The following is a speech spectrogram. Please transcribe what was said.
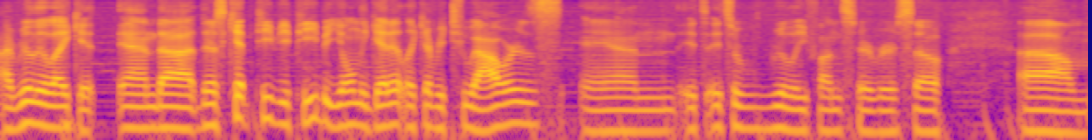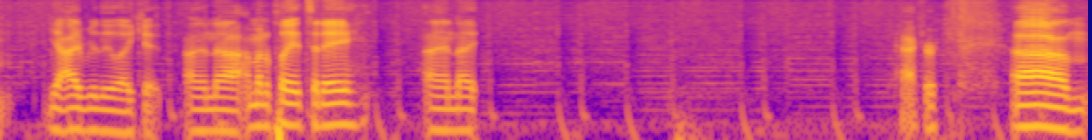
I really like it. And uh, there's Kit PvP, but you only get it like every two hours, and it's it's a really fun server. So um, yeah, I really like it, and uh, I'm gonna play it today. And I hacker. Um,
